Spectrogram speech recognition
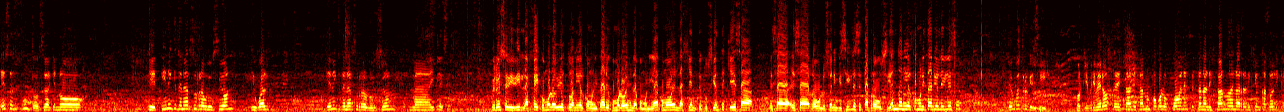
es el punto, o sea que no que tiene que tener su revolución igual tiene que tener su revolución la iglesia. Pero ese vivir la fe, ¿cómo lo vives tú a nivel comunitario? ¿Cómo lo ves en la comunidad? ¿Cómo ves la gente? ¿Tú sientes que esa, esa, esa revolución invisible se está produciendo a nivel comunitario en la iglesia? Yo encuentro que sí, porque primero se está alejando un poco los jóvenes, se están alejando de la religión católica.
